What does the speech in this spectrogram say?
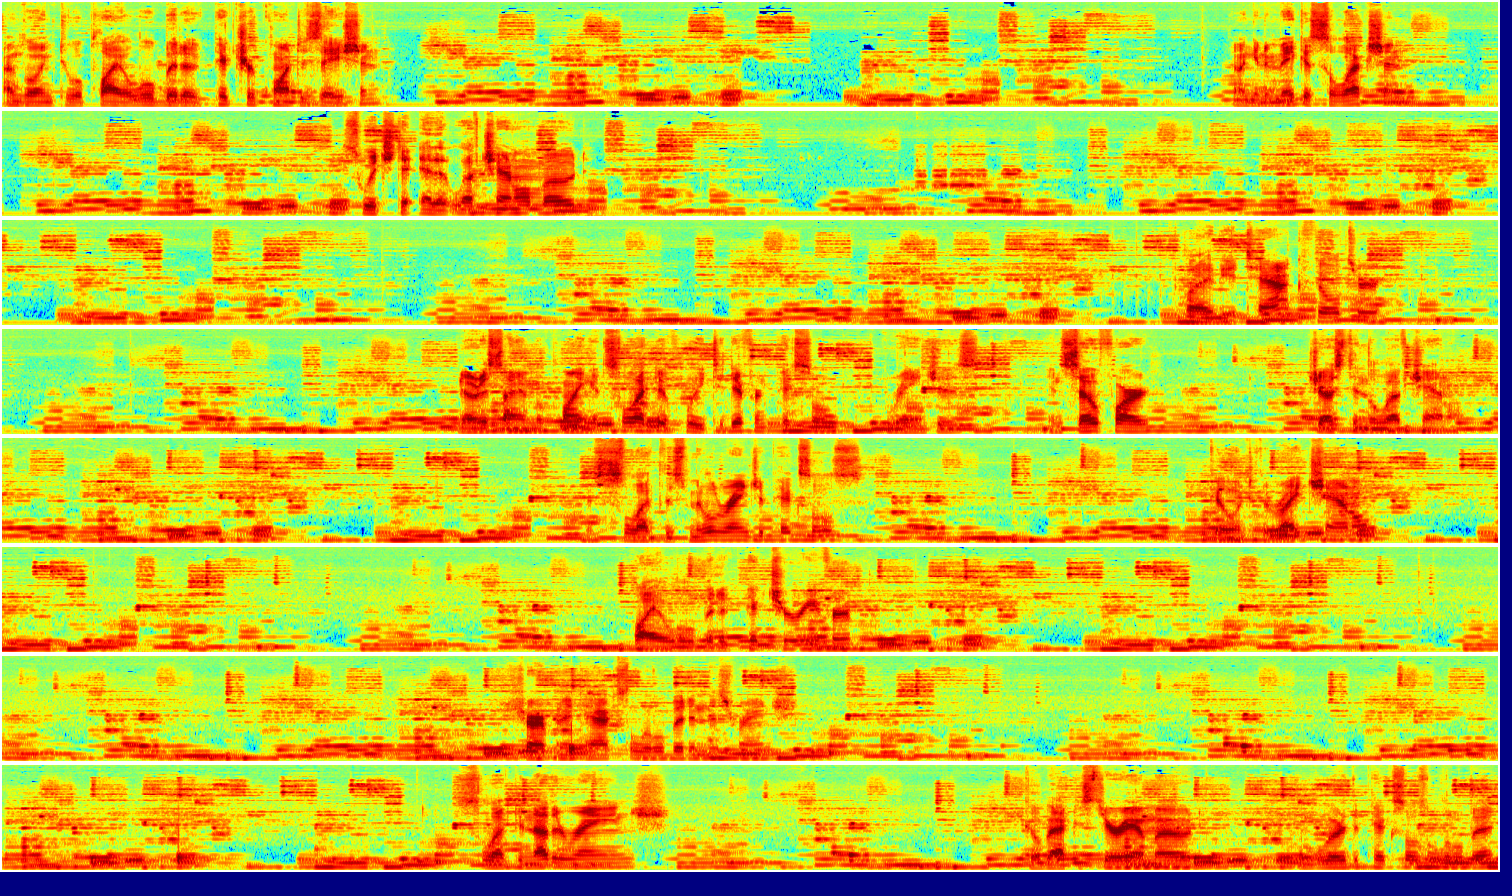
I'm going to apply a little bit of picture quantization. I'm going to make a selection, switch to edit left channel mode, Apply the attack filter. Notice I am applying it selectively to different pixel ranges, and so far, just in the left channel. Let's select this middle range of pixels, go into the right channel, apply a little bit of picture reverb, Sharpen attacks a little bit in this range. Select another range. Go back to stereo mode and blur the pixels a little bit.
